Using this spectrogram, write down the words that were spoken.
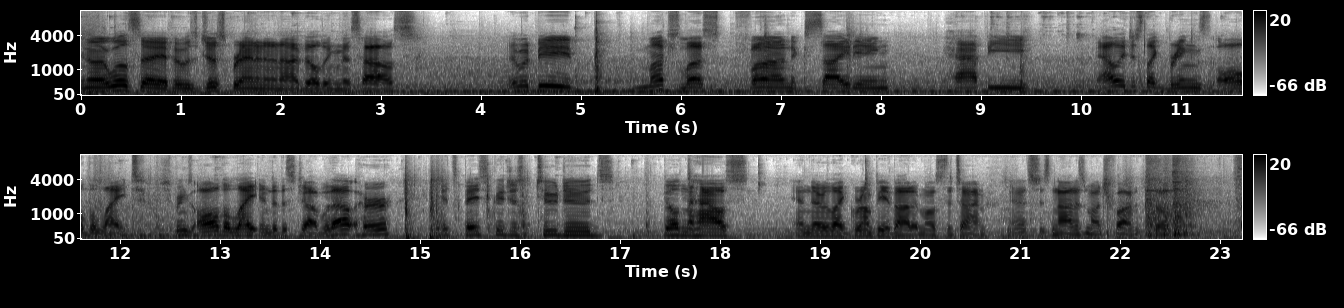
You know, I will say if it was just Brandon and I building this house, it would be much less fun, exciting, happy. Allie just like brings all the light. She brings all the light into this job. Without her, it's basically just two dudes building the house and they're like grumpy about it most of the time. And it's just not as much fun. So,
